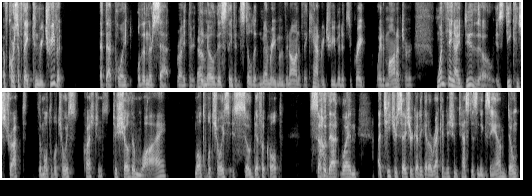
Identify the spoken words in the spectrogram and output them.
Of course, if they can retrieve it at that point, well, then they're set, right? They're, yeah. They know this, they've instilled it in memory moving on. If they can't retrieve it, it's a great way to monitor. One thing I do, though, is deconstruct the multiple choice questions to show them why multiple choice is so difficult so that when a teacher says you're going to get a recognition test as an exam, don't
